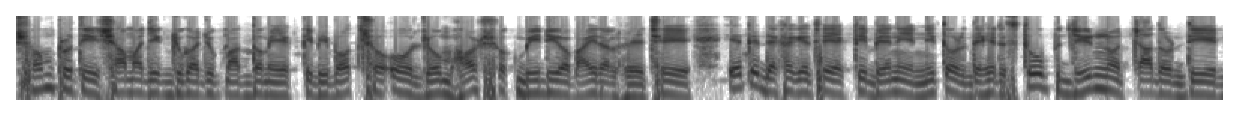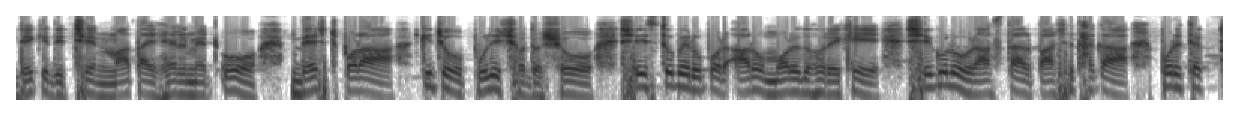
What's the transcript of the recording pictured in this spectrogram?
সম্প্রতি সামাজিক যোগাযোগ মাধ্যমে একটি বিভৎস ও লোমহর্ষক ভিডিও ভাইরাল হয়েছে। এতে দেখা গেছে, একটি ভ্যানে নিতর দেহের স্তূপ জীর্ণ চাদর দিয়ে ডেকে দিচ্ছেন মাথায় হেলমেট ও বেস্ট পরা কিছু পুলিশ সদস্য। সেই স্তূপের উপর আরও মরদেহ রেখে সেগুলো রাস্তার পাশে থাকা পরিত্যক্ত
